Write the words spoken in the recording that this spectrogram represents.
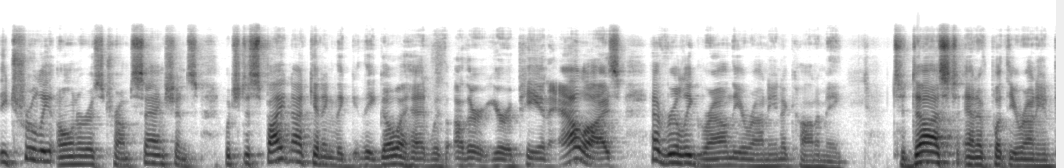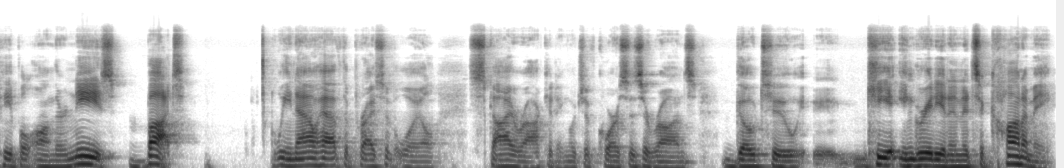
the truly onerous Trump sanctions, which, despite not getting the, the go ahead with other European allies, have really ground the Iranian economy to dust and have put the Iranian people on their knees. But we now have the price of oil skyrocketing, which of course is Iran's go to uh, key ingredient in its economy.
